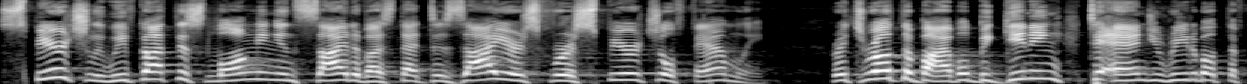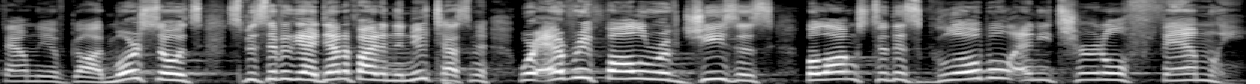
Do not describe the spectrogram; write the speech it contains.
Spiritually, we've got this longing inside of us that desires for a spiritual family. Right throughout the Bible, beginning to end, you read about the family of God. More so, it's specifically identified in the New Testament, where every follower of Jesus belongs to this global and eternal family.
